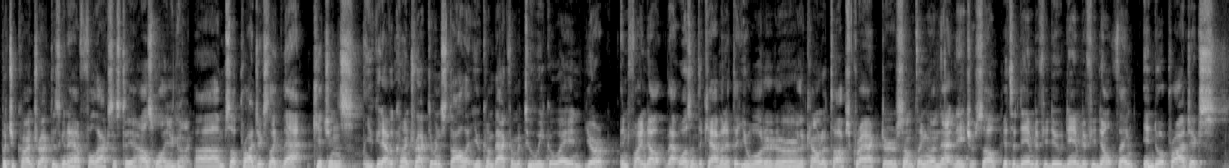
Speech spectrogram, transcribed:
but your contractor is going to have full access to your house while you're gone. Um, so projects like that, kitchens, you could have a contractor install it. You come back from a two week away in Europe and find out that wasn't the cabinet that you ordered or the countertops cracked or something on that nature. So it's a damned if you do, damned if you don't thing. Indoor projects,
